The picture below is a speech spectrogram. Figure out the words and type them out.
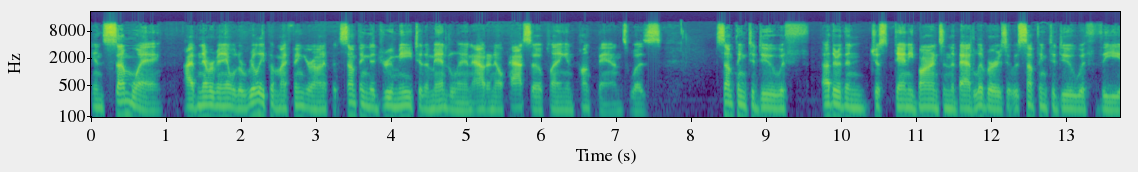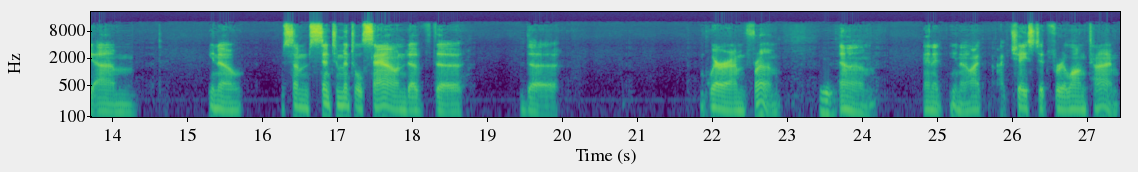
in some way, I've never been able to really put my finger on it, but something that drew me to the mandolin out in El Paso playing in punk bands was something to do with other than just Danny Barnes and the Bad Livers. It was something to do with the, um, you know, some sentimental sound of the the where I'm from. Um, and it, you know, I, I've chased it for a long time,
